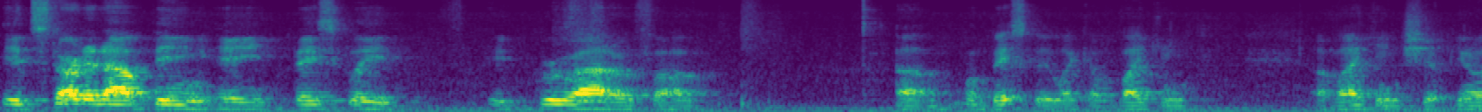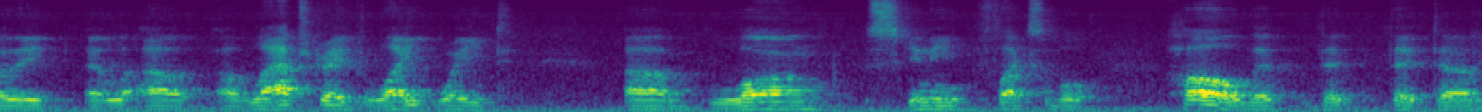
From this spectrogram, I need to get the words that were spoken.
it started out being a, basically, it grew out of, uh, uh, well, basically like a Viking, a Viking ship. You know, they, a, a, a lapstrake, lightweight, um, long, skinny, flexible hull that that that uh,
